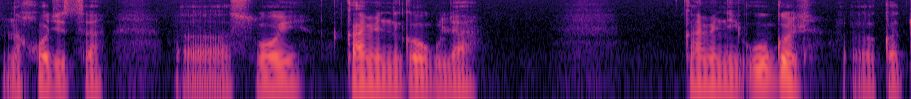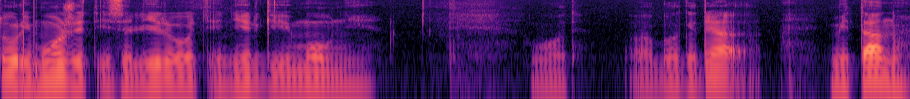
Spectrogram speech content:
находится э, слой каменного угля. Каменный уголь, который может изолировать энергию молнии. Вот. Благодаря метану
